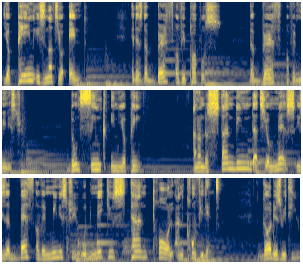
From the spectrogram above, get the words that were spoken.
Your pain is not your end, it is the birth of a purpose, the birth of a ministry. Don't sink in your pain. An understanding that your mess is a birth of a ministry would make you stand tall and confident. God is with you.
